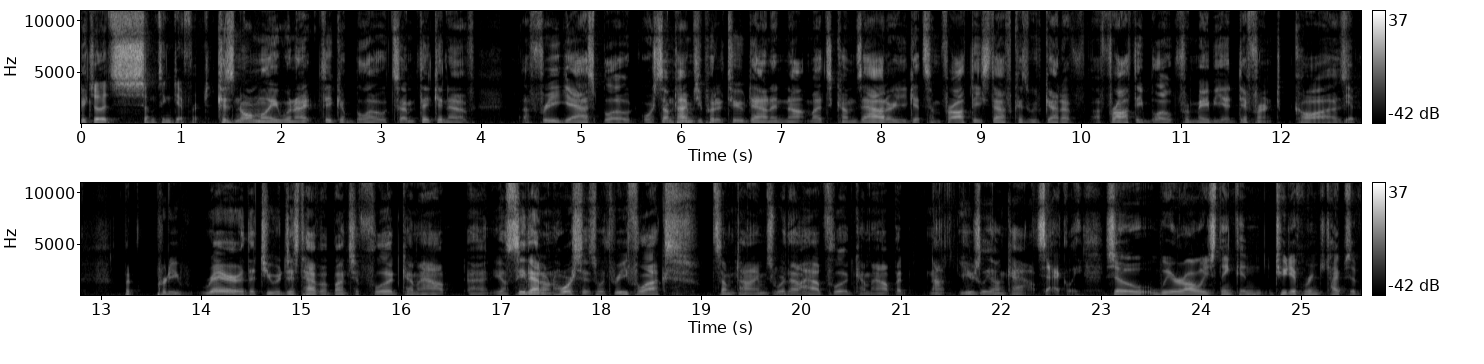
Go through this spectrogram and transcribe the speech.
Be- so it's something different. Because normally, when I think of bloats, I'm thinking of a free gas bloat, or sometimes you put a tube down and not much comes out, or you get some frothy stuff because we've got a, a frothy bloat from maybe a different cause. Yep but pretty rare that you would just have a bunch of fluid come out. Uh, you'll see that on horses with reflux sometimes where they'll have fluid come out, but not usually on cows. Exactly. So we're always thinking two different types of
